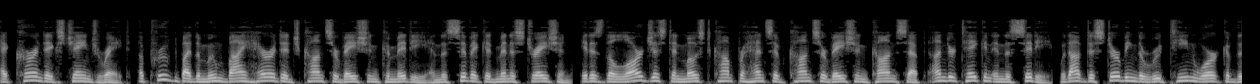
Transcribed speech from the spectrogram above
at current exchange rate, approved by the Mumbai Heritage Conservation Committee and the Civic Administration, it is the largest and most comprehensive conservation concept undertaken in the city, without disturbing the routine work of the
